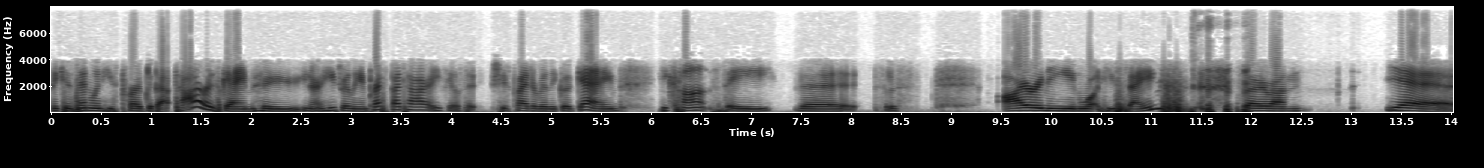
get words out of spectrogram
because then when he's probed about Tara's game, who, you know, he's really impressed by Tara, he feels that she's played a really good game, he can't see the sort of irony in what he's saying. so, um, yeah,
